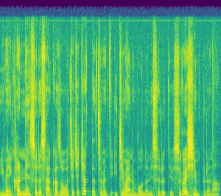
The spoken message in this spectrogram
夢に関連するさ画像をちゃちゃちゃって集めて1枚のボードにするっていうすごいシンプルな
